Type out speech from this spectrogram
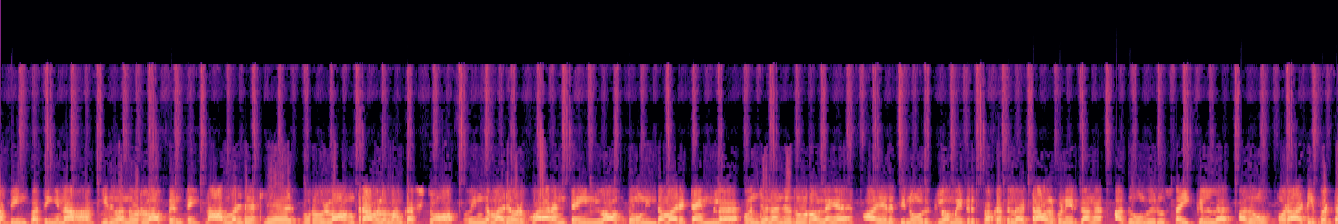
அப்படின்னு பாத்தீங்கன்னா இது வந்து ஒரு லாக்டவுன் டைம் நார்மல் டேஸ்லயே ஒரு லாங் டிராவல் எல்லாம் கஷ்டம். இந்த மாதிரி ஒரு குவாரண்டைன் லாக்டவுன் இந்த மாதிரி டைம்ல கொஞ்சம் நஞ்ச தூரம் இல்லைங்க. ஆயிரத்தி நூறு கிலோமீட்டர் பக்கத்துல டிராவல் பண்ணிருக்காங்க அதுவும் வெறும் சைக்கிள்ல அதுவும் ஒரு அடிபட்ட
